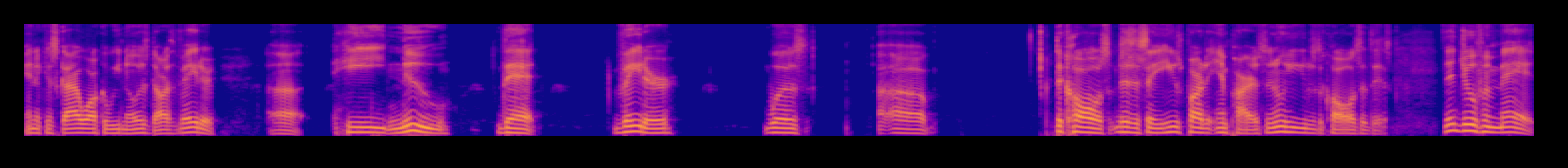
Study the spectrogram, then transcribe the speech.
Anakin Skywalker, we know, is Darth Vader. Uh, he knew that Vader was uh, the cause. Let's just say he was part of the Empire, so knew he was the cause of this. Then drove him mad,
